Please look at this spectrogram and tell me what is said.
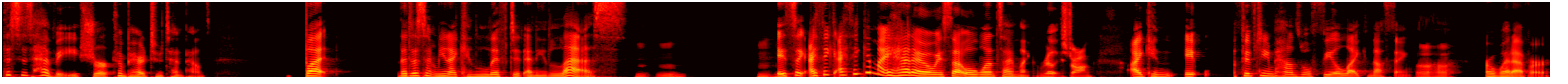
this is heavy Sure. compared to 10 pounds. But that doesn't mean I can lift it any less. Mm-hmm. It's like, I think, I think in my head, I always thought, well, once I'm like really strong, I can, it, 15 pounds will feel like nothing Uh huh. or whatever.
